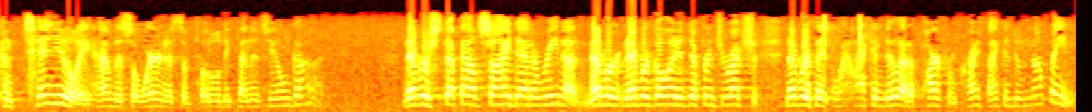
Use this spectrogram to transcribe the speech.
continually have this awareness of total dependency on God. Never step outside that arena. Never, never go in a different direction. Never think, well, I can do it. Apart from Christ, I can do nothing.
